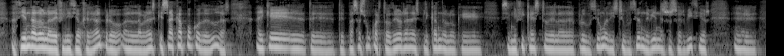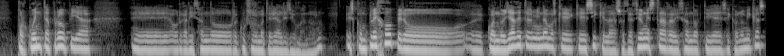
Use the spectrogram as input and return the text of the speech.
Hacienda da una definición general, pero la verdad es que saca poco de dudas. Hay que te, te pasas un cuarto de hora explicando lo que significa esto de la producción o distribución de bienes o servicios eh, por cuenta propia eh, organizando recursos materiales y humanos. Es complejo, pero eh, cuando ya determinamos que, sí, que la asociación está realizando actividades económicas,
